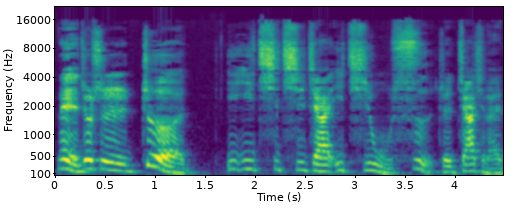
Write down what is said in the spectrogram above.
那也就是这一一七七加一七五四，这加起来，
